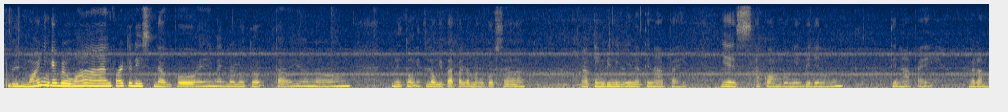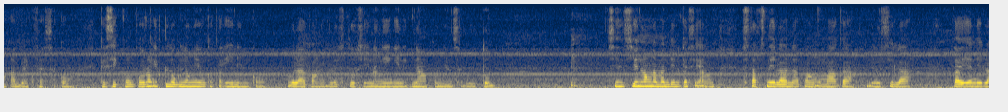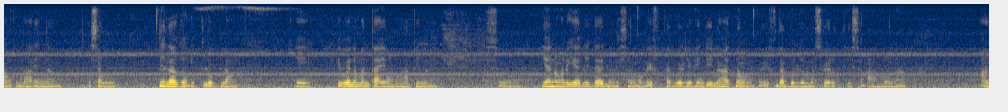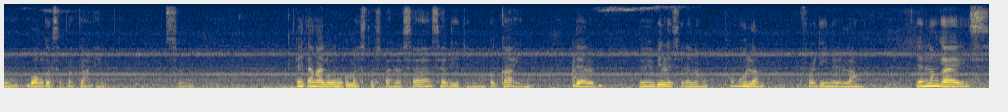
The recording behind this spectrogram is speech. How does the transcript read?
Good morning everyone! For today's vlog po ay nagluluto tayo ng pritong itlog ipapalaman ko sa aking binili na tinapay. Yes, ako ang bumibili ng tinapay para maka-breakfast ako. Kasi kung purong itlog lang yung kakainin ko, wala pang alas 12, nanginginig na ako niyan sa gutom. Since yun lang naman din kasi ang stocks nila na pang umaga. Dahil sila kaya nilang kumain ng isang nilagang itlog lang. Eh, iba naman tayong mga Pinoy. So, yan ang realidad ng isang OFW. Hindi lahat ng OFW maswerte sa amo na ano, bongga sa pagkain. So, kailangan mong gumastos para sa sarili mong pagkain. Dahil bumibili sila ng pangulam for dinner lang. Yan lang guys.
